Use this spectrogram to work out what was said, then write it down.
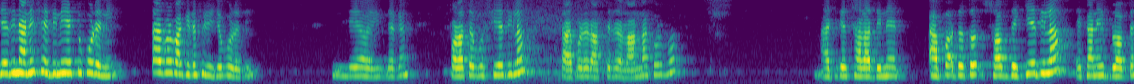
যেদিন আনি সেদিনই একটু করে নিই তারপর বাকিটা ফ্রিজে ভরে দিই। দিয়ে ওই দেখেন পড়াতে বসিয়ে দিলাম, তারপরে রাত্রে রান্না করব। আজকে সারা দিনের আপাতত সব দেখিয়ে দিলাম, এখানেই ব্লগটা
